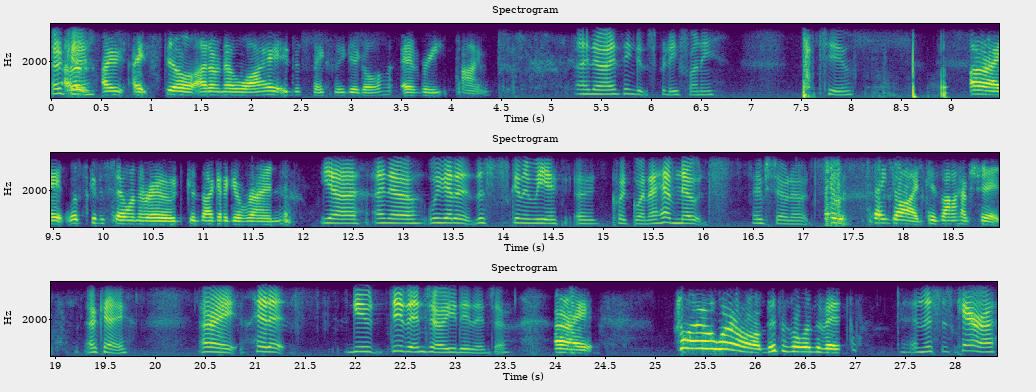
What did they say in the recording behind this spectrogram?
I, I I still I don't know why it just makes me giggle every time. I know. I think it's pretty funny too. All right, let's get the show on the road because I got to go run. Yeah, I know. We gotta. This is gonna be a, a quick one. I have notes. I have show notes. Oh, thank God, because I don't have shit. Okay. All right, hit it. You do the intro. You do the intro. All right. Hello, world. This is Elizabeth, And this is Kara.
